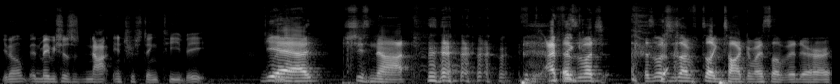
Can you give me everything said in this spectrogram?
You know, and maybe she's just not interesting TV. Yeah, she's not. I think as much as much as I've like talking myself into her,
